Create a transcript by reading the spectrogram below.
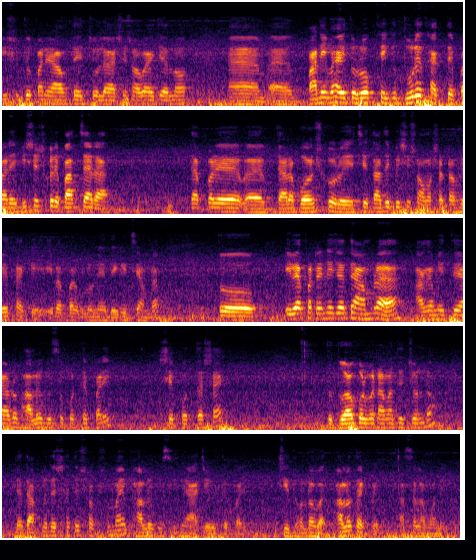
বিশুদ্ধ পানির আওতায় চলে আসে, সবাই যেন পানিবাহিত রোগ থেকে দূরে থাকতে পারে, বিশেষ করে বাচ্চারা। তারপরে যারা বয়স্ক রয়েছে, তাদের বেশি সমস্যাটা হয়ে থাকে, এই ব্যাপারগুলো নিয়ে দেখেছি আমরা। তো এই ব্যাপারটা নিয়ে যাতে আমরা আগামীতে আরও ভালো কিছু করতে পারি, সে প্রত্যাশায়। তো দোয়া করবেন আমাদের জন্য, যাতে আপনাদের সাথে সবসময় ভালো কিছু নিয়ে হাজির হতে পারি। জি, ধন্যবাদ। ভালো থাকবেন। আসসালামু আলাইকুম।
